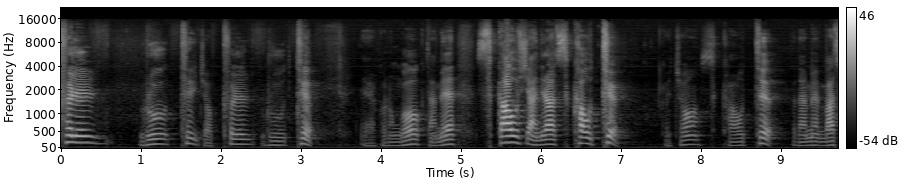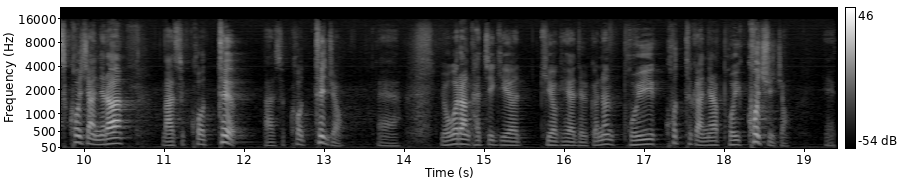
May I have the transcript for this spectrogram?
플루트죠. 플루트. 예, 그런 거. 그 다음에 스카웃이 아니라 스카우트. 그렇죠. 스카우트. 그 다음에 마스콧이 아니라 마스코트. 마스코트죠. 예, 요거랑 같이 기억, 기억해야 될 거는 보이코트가 아니라 보이콧이죠. 예,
